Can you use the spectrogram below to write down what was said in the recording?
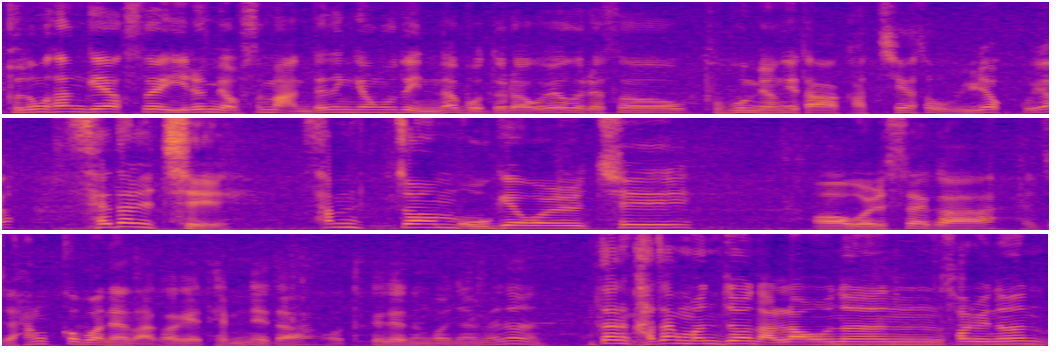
부동산 계약서에 이름이 없으면 안 되는 경우도 있나 보더라고요. 그래서 부부 명의 다 같이 해서 올렸고요. 세 달치, 3.5개월치 어, 월세가 이제 한꺼번에 나가게 됩니다. 어떻게 되는 거냐면은 일단 가장 먼저 날라오는 서류는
